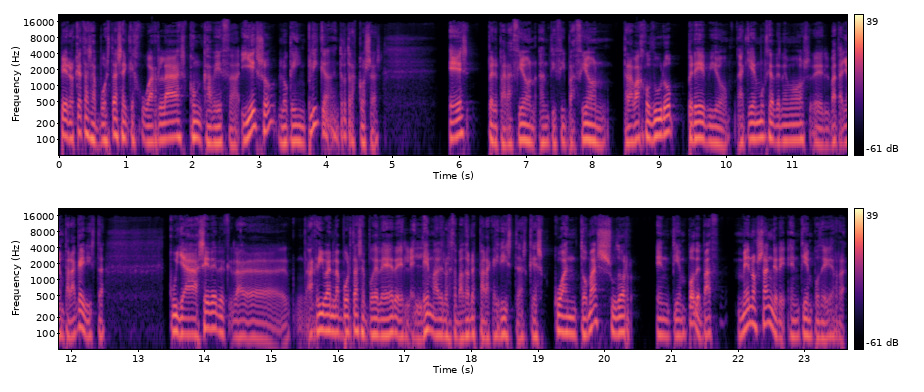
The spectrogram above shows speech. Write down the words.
pero es que estas apuestas hay que jugarlas con cabeza. Y eso lo que implica, entre otras cosas, es preparación, anticipación, trabajo duro previo. Aquí en Murcia tenemos el batallón paracaidista cuya sede, arriba en la puerta se puede leer el, lema de los zapadores paracaidistas, que es cuanto más sudor en tiempo de paz, menos sangre en tiempo de guerra.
